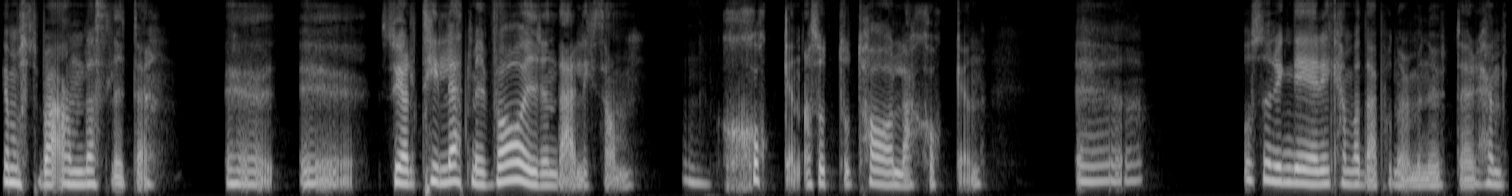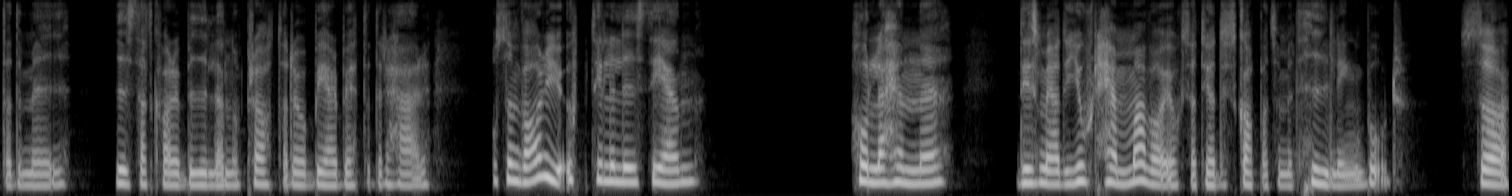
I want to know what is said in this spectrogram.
jag måste bara andas lite. Eh, eh, så jag tillät mig vara i den där liksom, Mm. chocken, alltså totala chocken. Eh, och så ringde Erik, han var där på några minuter, hämtade mig. Vi satt kvar i bilen och pratade och bearbetade det här. Och sen var det ju upp till Elise igen. Hålla henne. Det som jag hade gjort hemma var ju också att jag hade skapat som ett healingbord. Så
